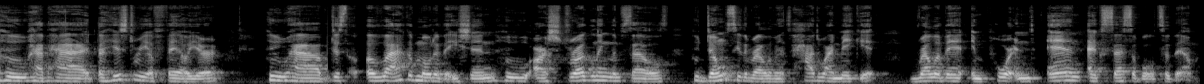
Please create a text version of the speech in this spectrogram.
who have had a history of failure, who have just a lack of motivation, who are struggling themselves, who don't see the relevance. How do I make it relevant, important, and accessible to them?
